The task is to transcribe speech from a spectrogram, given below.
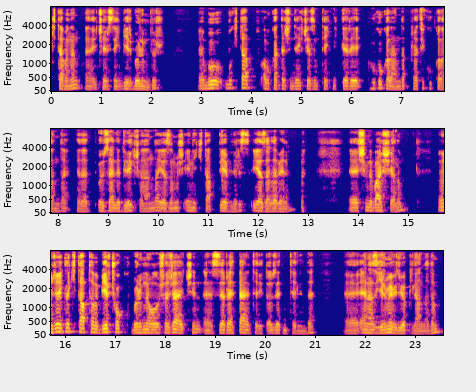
kitabının içerisindeki bir bölümdür. Bu, bu kitap Avukatlar için Dilekçe Yazım Teknikleri hukuk alanında, pratik hukuk alanında ya da özelde dilekçe alanında yazılmış en iyi kitap diyebiliriz. Yazar da benim. Şimdi başlayalım. Öncelikle kitap tabi birçok bölümden oluşacağı için e, size rehber nitelikte, özet niteliğinde e, en az 20 video planladım.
